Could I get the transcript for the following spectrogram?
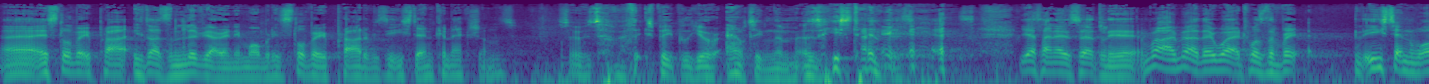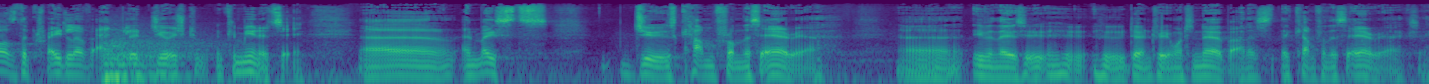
Uh, is still very proud. He doesn't live here anymore, but he's still very proud of his East End connections. So some of these people, you're outing them as East Enders. yes. yes, I know certainly. Well, I know they were. It was the very, the East End was the cradle of Anglo-Jewish com- community, uh, and most Jews come from this area. Uh, even those who, who, who, don't really want to know about us, they come from this area actually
